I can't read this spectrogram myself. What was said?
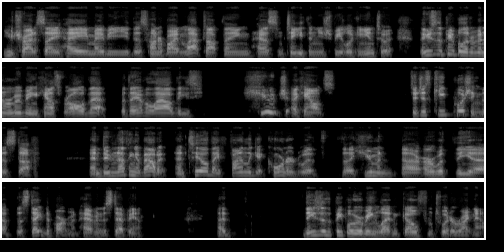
you try to say hey maybe this hunter biden laptop thing has some teeth and you should be looking into it. These are the people that have been removing accounts for all of that but they have allowed these huge accounts to just keep pushing this stuff and do nothing about it until they finally get cornered with the human uh, or with the uh, the State Department having to step in. Uh, these are the people who are being let go from Twitter right now.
